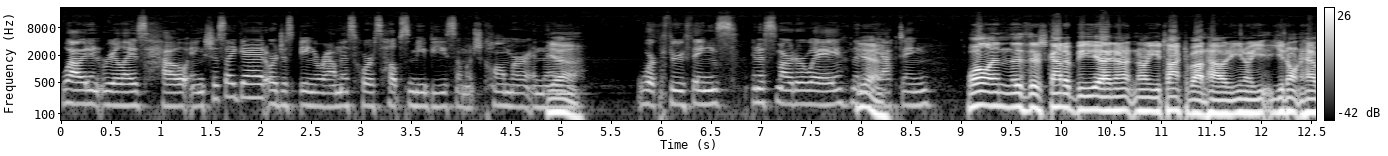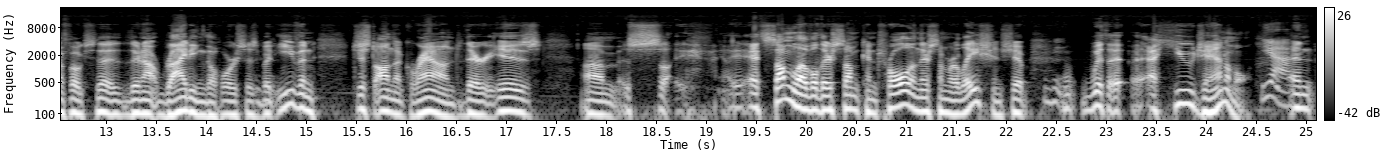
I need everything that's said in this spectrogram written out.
wow, I didn't realize how anxious I get, or just being around this horse helps me be so much calmer and then Yeah. work through things in a smarter way than Yeah. reacting. Well, and there's got to be. I don't know. You talked about how you know you, you don't have folks that they're not riding the horses, but mm-hmm. even just on the ground, there is. Um, so, at some level, there's some control and there's some relationship mm-hmm. w- with a, a huge animal. Yeah. and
